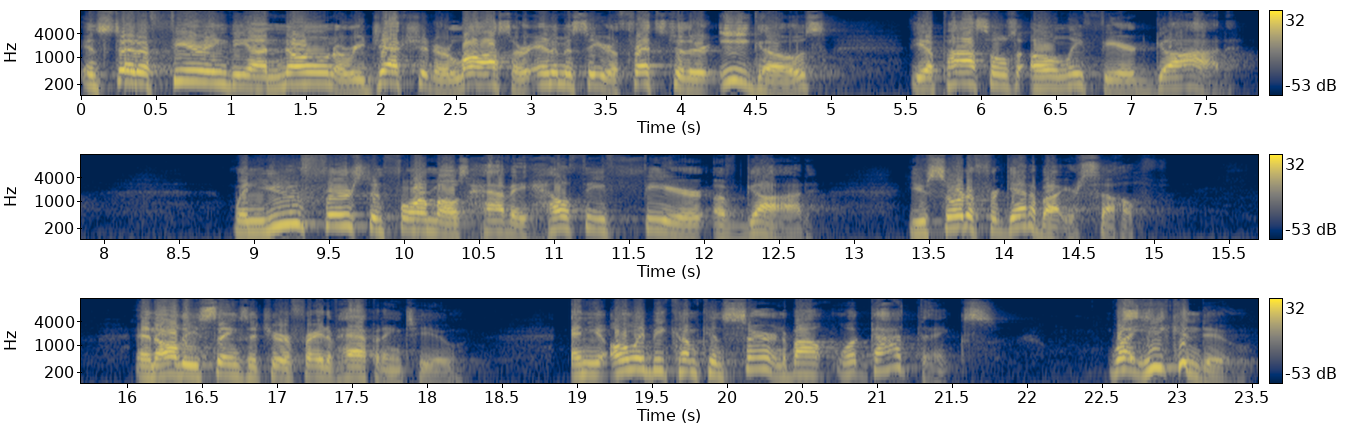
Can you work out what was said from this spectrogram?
Instead of fearing the unknown or rejection or loss or intimacy or threats to their egos, the apostles only feared God. When you first and foremost have a healthy fear of God, you sort of forget about yourself and all these things that you're afraid of happening to you. And you only become concerned about what God thinks, what He can do,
